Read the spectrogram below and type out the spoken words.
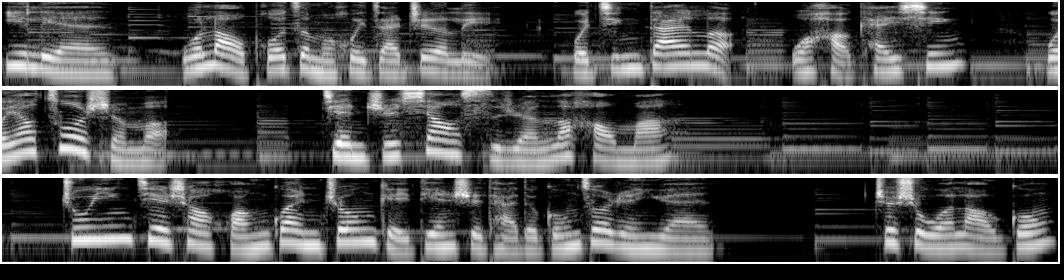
一脸“我老婆怎么会在这里？我惊呆了，我好开心，我要做什么？简直笑死人了，好吗？”朱茵介绍黄贯中给电视台的工作人员：“这是我老公。”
